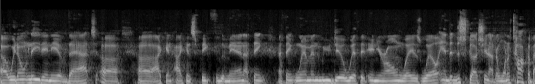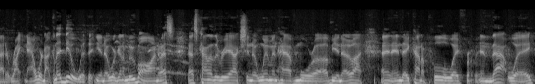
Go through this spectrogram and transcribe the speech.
uh, we don't need any of that. Uh, uh, I can, I can speak for the men. I think, I think women, you deal with it in your own way as well. And the discussion, I don't want to talk about it right now. We're not going to deal with it. You know, we're going to move on. That's that's kind of the reaction that women have more of, you know, I, and, and they kind of pull away from in that way.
